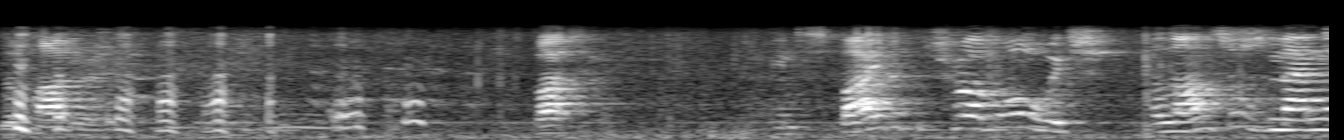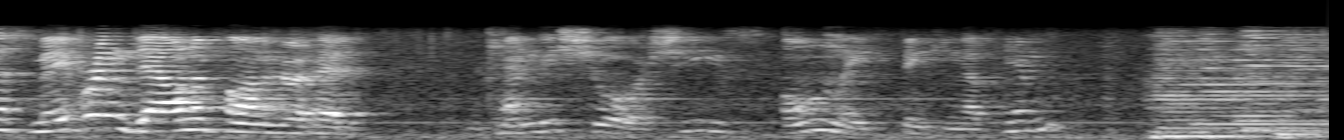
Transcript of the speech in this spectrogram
The padre. But, in spite of the trouble which Alonso's madness may bring down upon her head, you can be sure she's only thinking of him.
